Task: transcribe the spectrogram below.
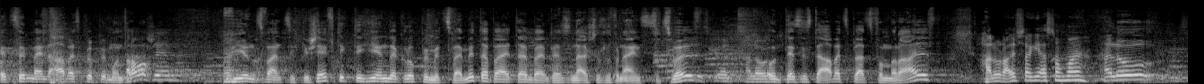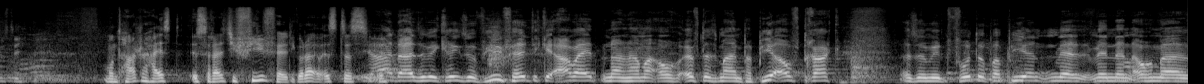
Jetzt sind wir in der Arbeitsgruppe Montage. 24 Beschäftigte hier in der Gruppe mit zwei Mitarbeitern beim Personalschlüssel von 1 zu 12. Hallo. Und das ist der Arbeitsplatz vom Ralf. Hallo Ralf, sage ich erst nochmal. Hallo. Montage heißt, ist relativ vielfältig, oder? Ist das ja, also wir kriegen so vielfältige Arbeit und dann haben wir auch öfters mal einen Papierauftrag. Also mit Fotopapieren werden dann auch immer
